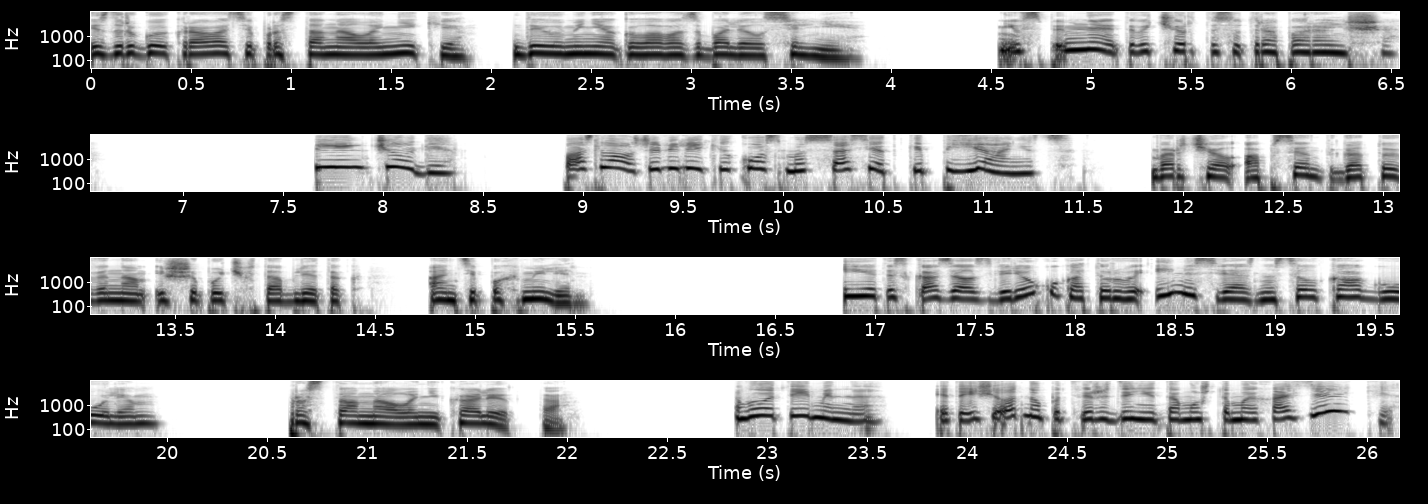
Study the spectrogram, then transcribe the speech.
Из другой кровати простонала Ники, да и у меня голова заболела сильнее. «Не вспоминаю этого черта с утра пораньше». «Пинчуги! Послал же великий космос соседки пьяниц!» — ворчал абсент, готовя нам из шипучих таблеток антипохмелин. «И это сказал зверек, у которого имя связано с алкоголем», простонала Николетта. «Вот именно. Это еще одно подтверждение тому, что мы хозяйки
